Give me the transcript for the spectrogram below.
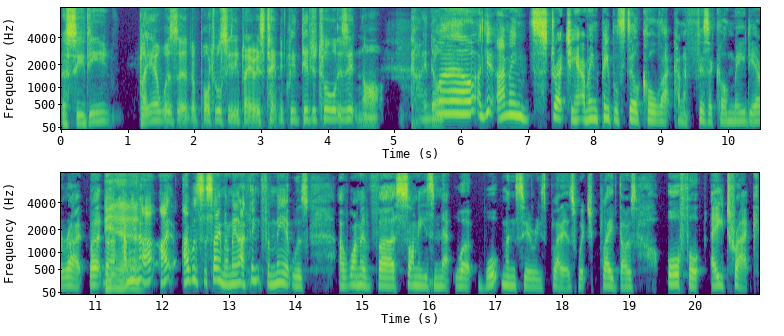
a CD player was a, a portable CD player is technically digital, is it not? Kind of. Well, yeah, I mean, stretching it. I mean, people still call that kind of physical media, right? But uh, yeah. I mean, I, I, I, was the same. I mean, I think for me, it was uh, one of uh, Sony's network Walkman series players, which played those awful ATRAC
